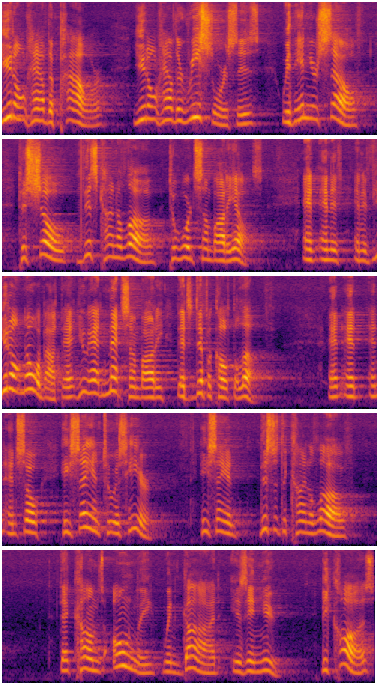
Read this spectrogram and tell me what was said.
You don't have the power, you don't have the resources within yourself to show this kind of love towards somebody else. And, and, if, and if you don't know about that, you hadn't met somebody that's difficult to love. And, and, and, and so he's saying to us here, he's saying, this is the kind of love that comes only when God is in you. Because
